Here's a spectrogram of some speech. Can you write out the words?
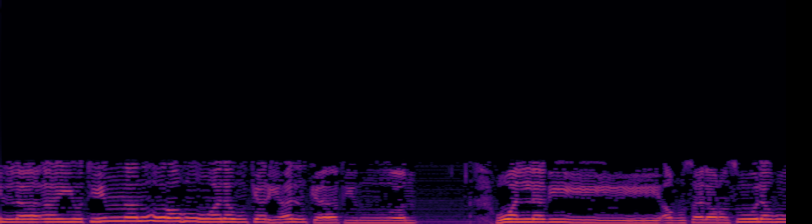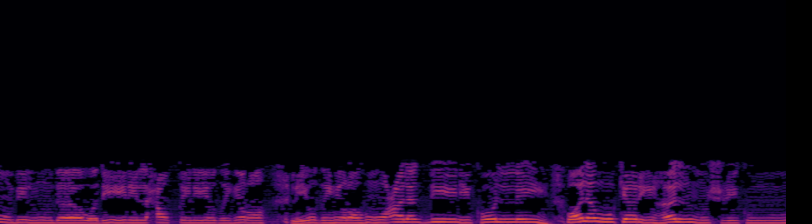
إلا أن يتم نوره ولو كره الكافرون. هو الذي أرسل رسوله بالهدى ودين الحق ليظهره, ليظهره على الدين كله ولو كره المشركون.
